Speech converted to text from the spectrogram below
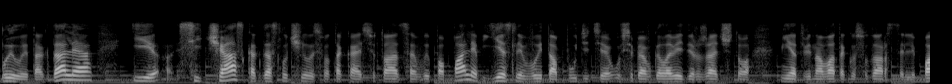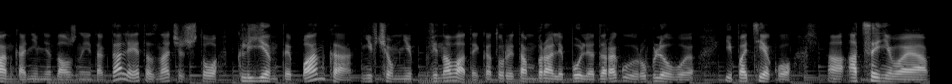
был и так далее. И сейчас, когда случилась вот такая ситуация, вы попали, если вы там будете у себя в голове держать, что нет, виновато государство или банк, они мне должны и так далее, это значит, что клиенты банка ни в чем не виноваты, которые там брали более дорогую рублевую ипотеку, а, оценивая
